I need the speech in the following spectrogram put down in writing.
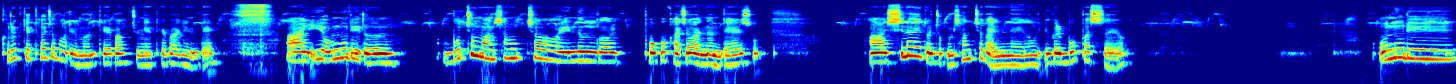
그렇게 터져버리면 대박 중에 대박인데, 아, 이 온누리를 무척만 상처 있는 걸 보고 가져왔는데, 소, 아, 신화에도 조금 상처가 있네요. 이걸 못 봤어요. 오늘이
